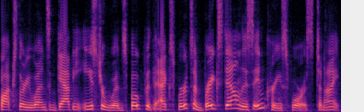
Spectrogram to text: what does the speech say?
Fox 31's Gabby Easterwood spoke with experts and breaks down this increase for us tonight.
